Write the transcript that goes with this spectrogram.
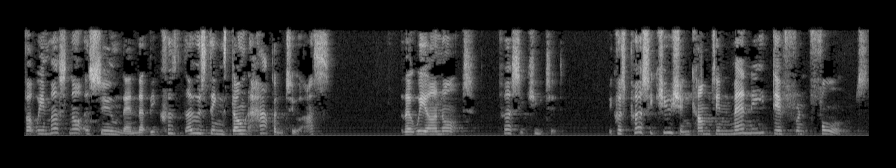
But we must not assume then that because those things don't happen to us, that we are not persecuted. Because persecution comes in many different forms.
